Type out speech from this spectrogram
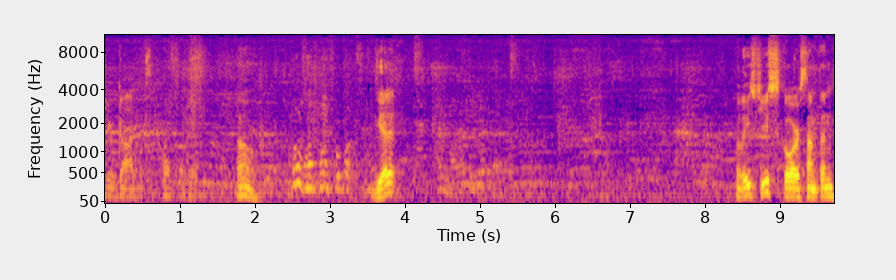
Dear God, what's the price of it? Oh, Oh, it's only 24 bucks. Get it? At least you score something.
